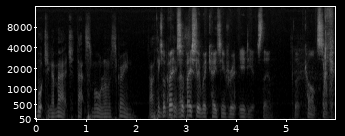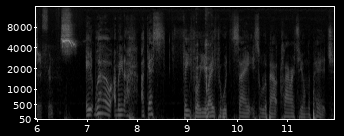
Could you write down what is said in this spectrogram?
watching a match that small on a screen. I think. so, I think so basically, we're catering for idiots then that can't see the difference. It, well, I mean, I, I guess FIFA or UEFA would say it's all about clarity on the pitch,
